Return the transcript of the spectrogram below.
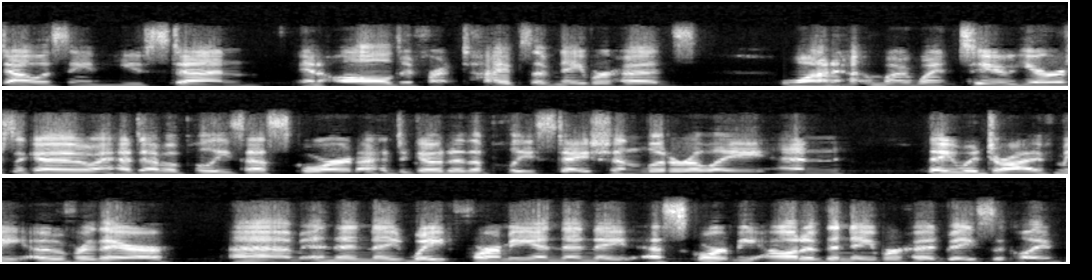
Dallas and Houston in all different types of neighborhoods. One home I went to years ago, I had to have a police escort. I had to go to the police station literally, and they would drive me over there. Um, and then they wait for me, and then they escort me out of the neighborhood, basically.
